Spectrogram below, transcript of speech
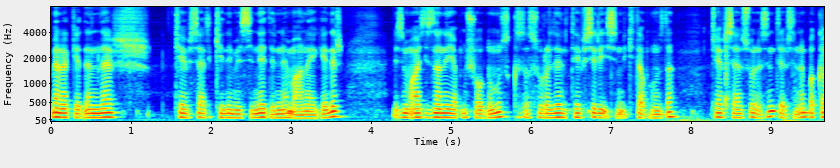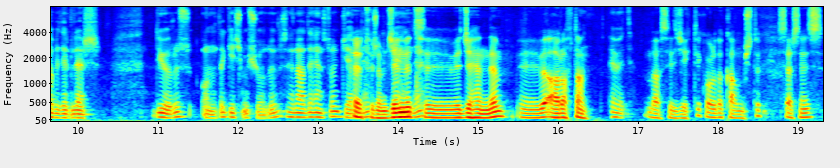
merak edenler Kevser kelimesi nedir, ne manaya gelir? Bizim acizane yapmış olduğumuz Kısa Surelerin Tefsiri isimli kitabımızda Kevser suresinin tefsirine bakabilirler diyoruz. Onu da geçmiş oluyoruz. Herhalde en son cennet. Evet hocam cennet cehennem. E, ve cehennem e, ve araftan evet. bahsedecektik. Orada kalmıştık. İsterseniz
